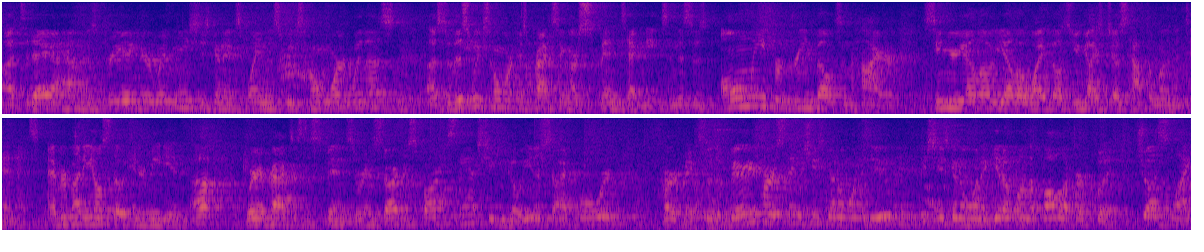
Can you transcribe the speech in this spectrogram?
Uh, today I have Ms. Priya here with me. She's going to explain this week's homework with us. Uh, so this week's homework is practicing our spin techniques, and this is only for green belts and higher. Senior yellow, yellow, white belts, you guys just have to learn the tenets. Everybody else though, intermediate up, we're going to practice the spin. So we're going to start in a sparring stance. You can go either side forward. Perfect. So the very first thing she's going to want to do is she's going to want to get up on the ball of her foot, just like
